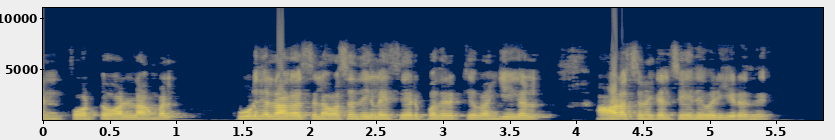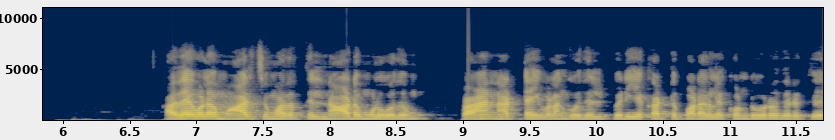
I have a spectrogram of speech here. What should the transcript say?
எண் போட்டோ அல்லாமல் கூடுதலாக சில வசதிகளை சேர்ப்பதற்கு வங்கிகள் ஆலோசனைகள் செய்து வருகிறது. அதேபோல மார்ச் மாதத்தில் நாடு முழுவதும் பேன் அட்டை வழங்குவதில் பெரிய கட்டுப்பாடுகளை கொண்டு வருவதற்கு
